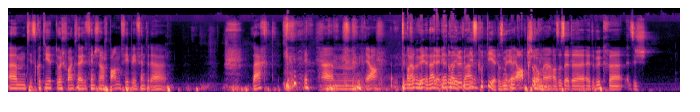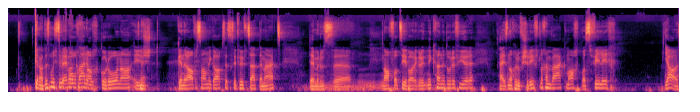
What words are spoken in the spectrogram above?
ähm, diskutiert. Du hast vorhin gesagt, du findest ihn auch spannend, Fibi. Ich finde den schlecht. ähm, ja. Also, wir, wir, wir haben nicht nur darüber diskutiert, also wir haben ja, abgestimmt. Also es, hat, äh, hat wirklich, äh, es ist genau, das muss zwei Wochen nach Corona ist ja. die Generalversammlung angesetzt, 15. März. Die haben wir aus äh, nachvollziehbaren Gründen nicht können durchführen können. Haben es nachher auf schriftlichem Weg gemacht, was vielleicht ja, ein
